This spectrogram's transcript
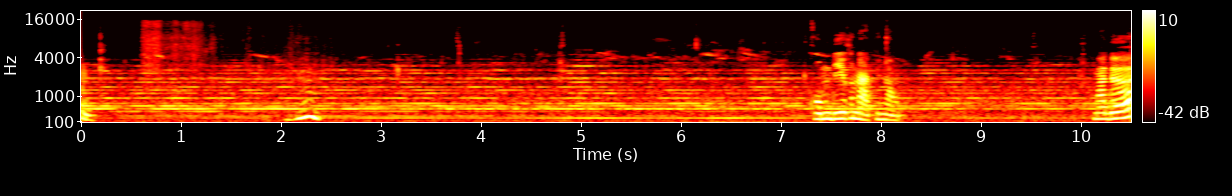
ม คมดีขนาดพี่น้อง มาเด้อ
